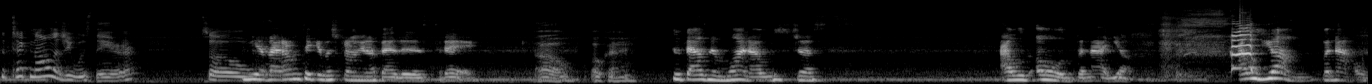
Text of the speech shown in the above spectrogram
The technology was there, so. yeah, but I don't think it was strong enough as it is today. Oh, okay. 2001, I was just I was old but not young. I was young but not old.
